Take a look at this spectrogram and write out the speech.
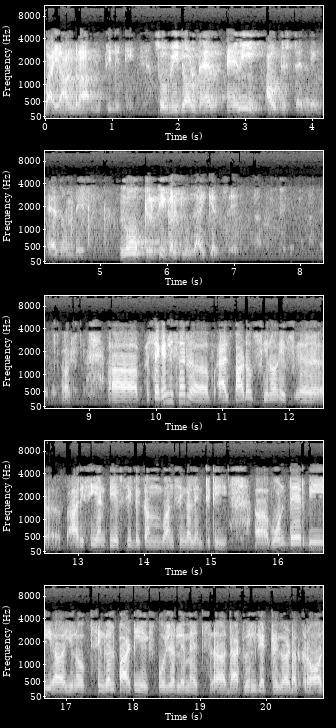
by Andhra utility. So we don't have any outstanding as on date. No critical dues, I can say. Got it. Uh, secondly, sir, uh, as part of, you know, if uh, REC and PFC become one single entity, uh, won't there be, uh, you know, single party exposure limits uh, that will get triggered across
